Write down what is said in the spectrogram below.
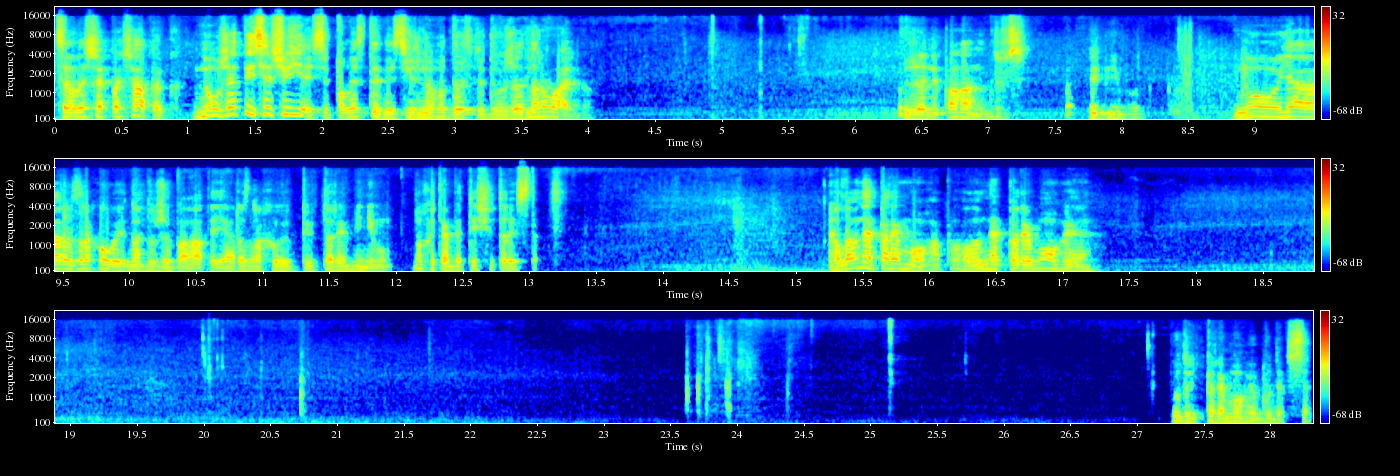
Це лише початок. Ну, вже тисячу є палестинець вільного досвіду, вже нормально. Вже непогано, друзі. Ну, я розраховую на дуже багато, я розраховую півтори мінімум. Ну, хоча б 1300. Головне перемога. Головне перемоги. Будуть перемоги, буде все.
